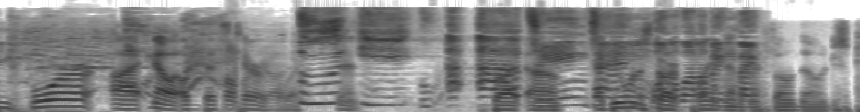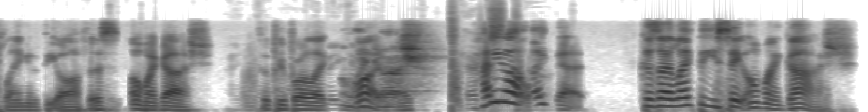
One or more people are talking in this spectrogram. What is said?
before I no, um, that's Oh terrible. That's. But um, I do want to start playing that on my phone though, and just playing it at the office. Oh my gosh! So people are like, Oh "What? Like, how do you not like that?" Because I like that you say, "Oh my gosh,"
